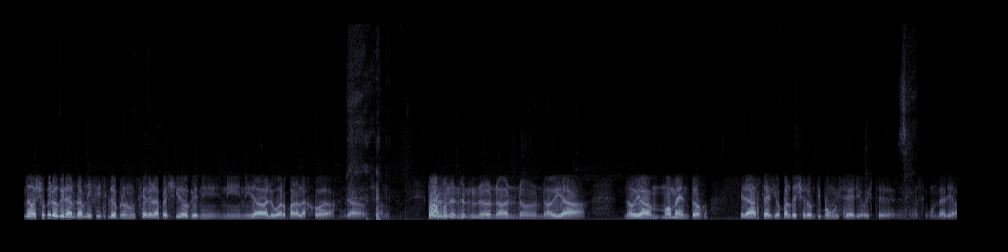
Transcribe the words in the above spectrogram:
No, yo creo que era tan difícil de pronunciar el apellido que ni, ni, ni daba lugar para la joda. Era, no, no, no, no, había, no había momento. Era Sergio, aparte yo era un tipo muy serio, viste, en la secundaria.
